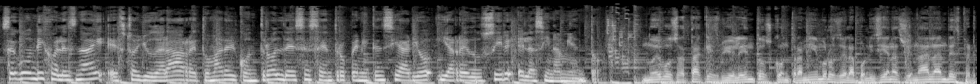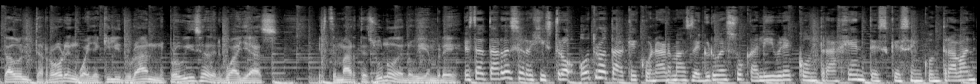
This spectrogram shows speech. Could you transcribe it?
Según dijo el SNAI, esto ayudará a retomar el control de ese centro penitenciario y a reducir el hacinamiento. Nuevos ataques violentos contra miembros de la Policía Nacional han despertado el terror en Guayaquil y Durán, provincia del Guayas este martes 1 de noviembre. Esta tarde se registró otro ataque con armas de grueso calibre contra agentes que se encontraban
